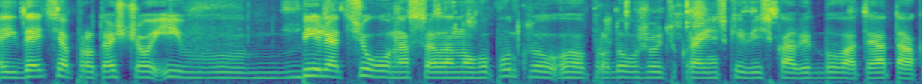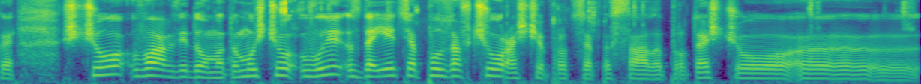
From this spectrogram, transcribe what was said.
йдеться про те, що і в, біля цього населеного пункту е, продовжують українські війська відбивати атаки. Що вам відомо? Тому що ви, здається, позавчора ще про це писали: про те, що е,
